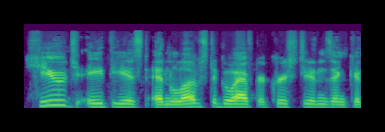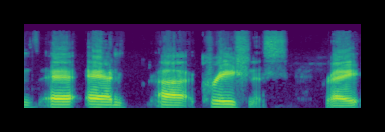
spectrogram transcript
huge atheist and loves to go after Christians and uh, and uh, creationists. Right?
